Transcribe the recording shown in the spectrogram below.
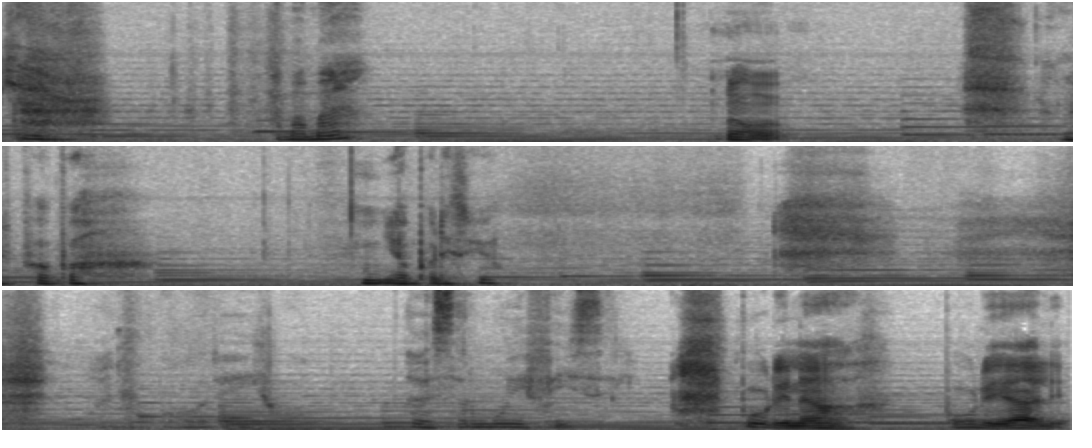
¿Quién? ¿La mamá? No. Mi papá. Ni apareció. Pobre hijo. Debe ser muy difícil. Pobre nada. Pobre Ale.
